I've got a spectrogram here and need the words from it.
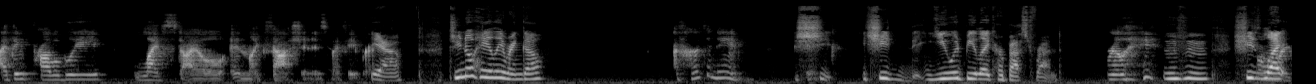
I think probably lifestyle and like fashion is my favorite. Yeah. Do you know Haley Ringo? I've heard the name. She she you would be like her best friend. Really? Mhm. She's Oh like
